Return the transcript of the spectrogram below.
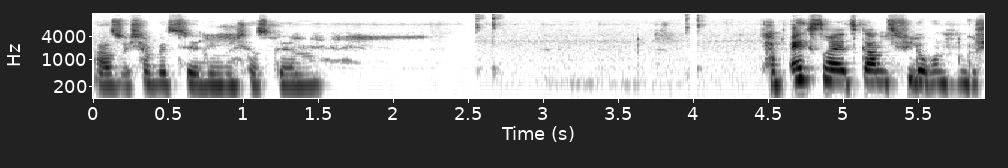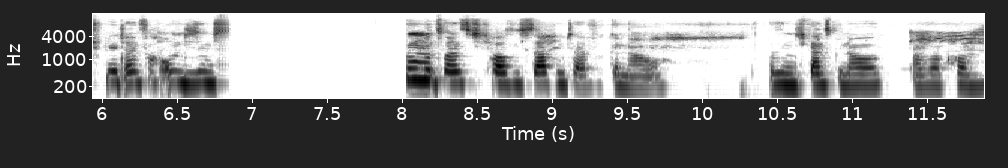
Also, ich habe jetzt hier den Nita-Skin. Ich habe extra jetzt ganz viele Runden gespielt, einfach um diesen 25.000 Starpunkte einfach genau. Also nicht ganz genau, aber komm.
